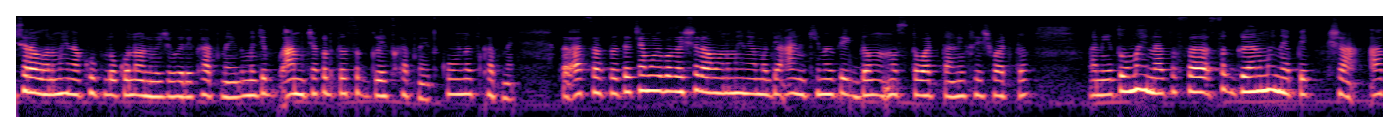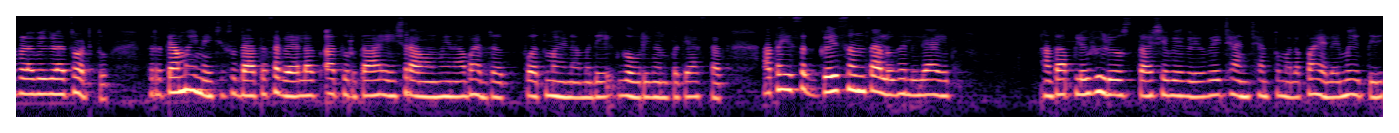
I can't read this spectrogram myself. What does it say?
श्रावण महिना खूप लोक नॉनव्हेज वगैरे खात नाहीत. म्हणजे आमच्याकडं तर सगळेच खात नाहीत. कोणच खात नाही. तर असं असतं त्याच्यामुळे बघा श्रावण महिन्यामध्ये आणखीनच एकदम मस्त वाटतं आणि फ्रेश वाटतं. आणि तो महिनाच असा सगळ्या महिन्यापेक्षा आगळा वेगळाच वाटतो. तर त्या महिन्याची सुद्धा आता सगळ्यालाच आतुरता आहे. श्रावण महिना भाद्रपद महिन्यामध्ये गौरी गणपती असतात. आता हे सगळे सण चालू झालेले आहेत. आता आपले व्हिडिओसुद्धा असे वेगळे वेगळे छान छान तुम्हाला पाहायला मिळतील.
